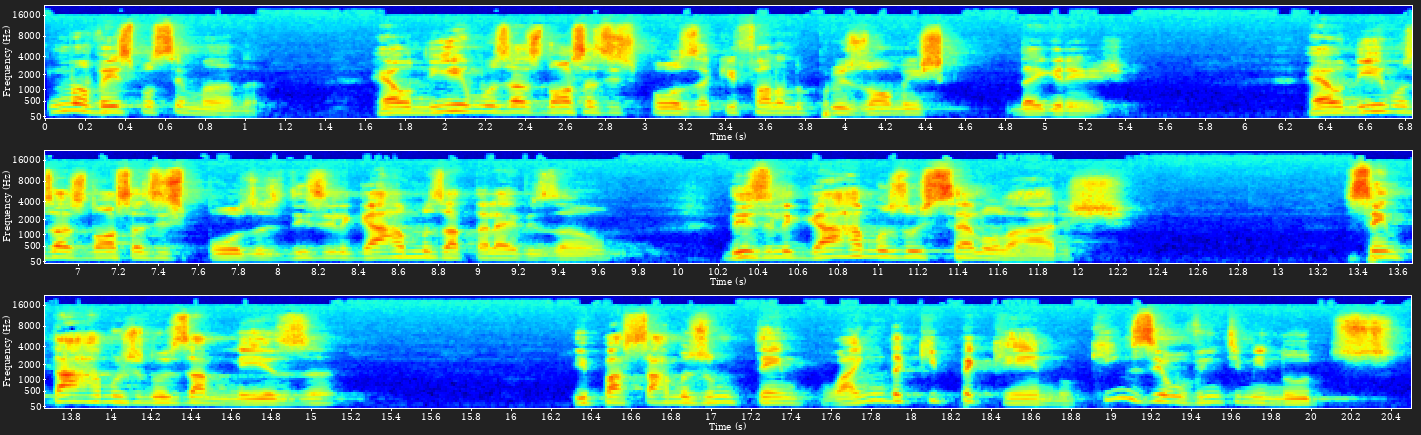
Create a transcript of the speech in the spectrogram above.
uma vez por semana, reunirmos as nossas esposas, aqui falando para os homens da igreja, reunirmos as nossas esposas, desligarmos a televisão, desligarmos os celulares, sentarmos-nos à mesa e passarmos um tempo, ainda que pequeno, 15 ou 20 minutos,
